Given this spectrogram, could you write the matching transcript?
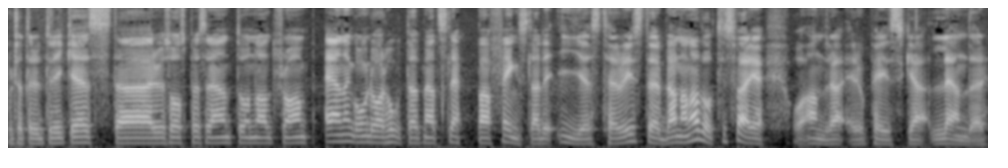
Fortsätter utrikes där USAs president Donald Trump än en gång då har hotat med att släppa fängslade IS-terrorister, bland annat då till Sverige och andra europeiska länder.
